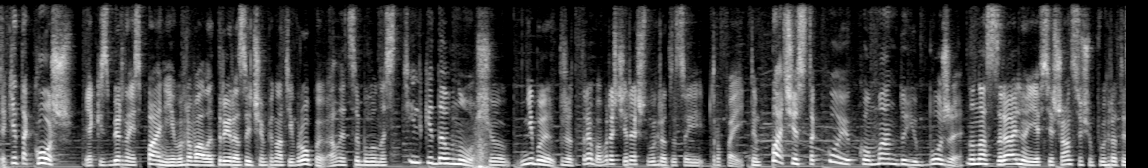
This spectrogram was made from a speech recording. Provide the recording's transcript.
які також, як і збірна Іспанії, вигравали три рази чемпіонат Європи, але це було настільки давно, що ніби вже треба, врешті-решт, виграти цей трофей. Тим паче з такою командою, боже, ну у нас реально є всі шанси, щоб виграти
